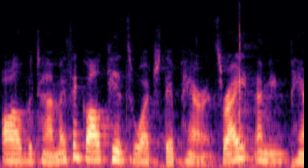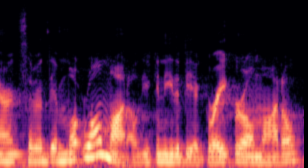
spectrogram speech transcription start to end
all the time. I think all kids watch their parents, right? I mean, parents are their role model. You can either be a great role model,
